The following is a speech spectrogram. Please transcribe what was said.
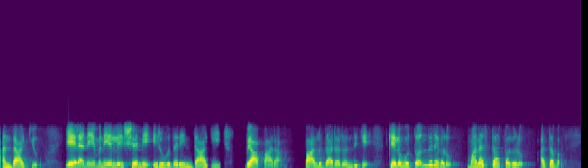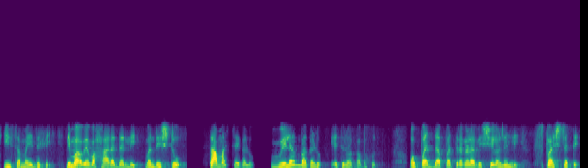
ಅಂದಾಗ್ಯೂ, ಏಳನೇ ಮನೆಯಲ್ಲಿ ಶನಿ ಇರುವುದರಿಂದಾಗಿ ವ್ಯಾಪಾರ ಪಾಲುದಾರರೊಂದಿಗೆ ಕೆಲವು ತೊಂದರೆಗಳು, ಮನಸ್ತಾಪಗಳು ಅಥವಾ ಈ ಸಮಯದಲ್ಲಿ ನಿಮ್ಮ ವ್ಯವಹಾರದಲ್ಲಿ ಒಂದಿಷ್ಟು ಸಮಸ್ಯೆಗಳು, ವಿಳಂಬಗಳು ಎದುರಾಗಬಹುದು. ಒಪ್ಪಂದ ಪತ್ರಗಳ ವಿಷಯಗಳಲ್ಲಿ ಸ್ಪಷ್ಟತೆ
